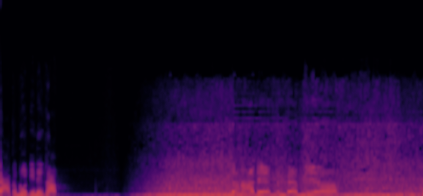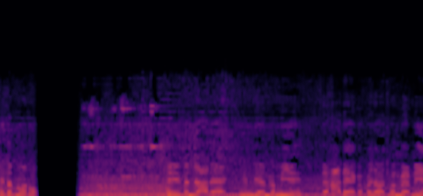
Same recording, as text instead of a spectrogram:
ด่าตำรวจนิดนึงครับ จะหาแดกกันแบบนี้เหรอไอ้ตำรวจ ให้ปัญญาแดกเงินเดือนก็มี แต่หาแดกกับประชาชนแบบนี้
